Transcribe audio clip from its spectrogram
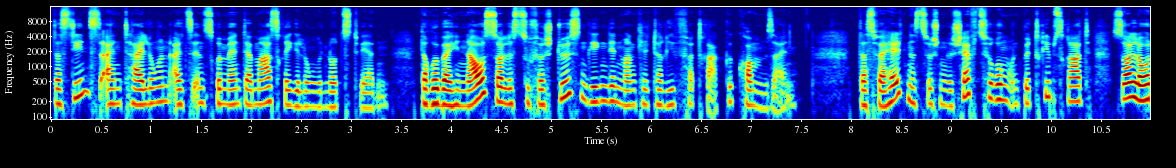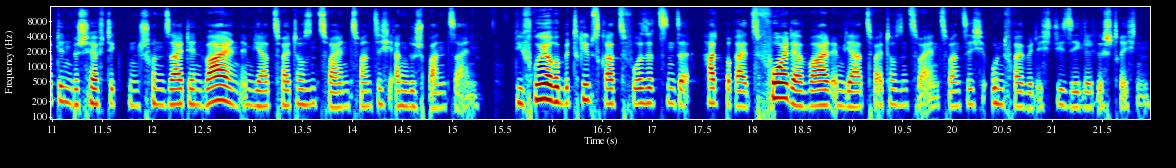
dass Diensteinteilungen als Instrument der Maßregelung genutzt werden. Darüber hinaus soll es zu Verstößen gegen den Manteltarifvertrag gekommen sein. Das Verhältnis zwischen Geschäftsführung und Betriebsrat soll laut den Beschäftigten schon seit den Wahlen im Jahr 2022 angespannt sein. Die frühere Betriebsratsvorsitzende hat bereits vor der Wahl im Jahr 2022 unfreiwillig die Segel gestrichen.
